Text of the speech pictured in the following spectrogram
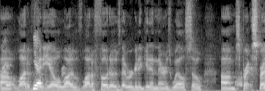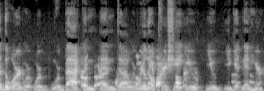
Uh, a lot of video, a lot of lot of photos that we're going to get in there as well. So um, spread spread the word. We're we're we're back and and uh, we really appreciate you you you getting in here.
